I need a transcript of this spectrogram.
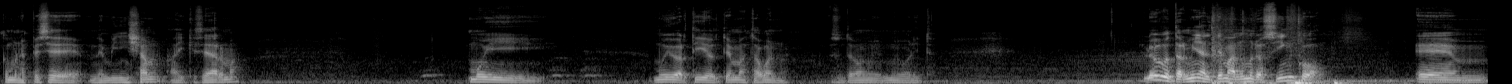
como una especie de, mini jam ahí que se arma. Muy, muy divertido el tema, está bueno, es un tema muy, muy bonito. Luego termina el tema número 5, em,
